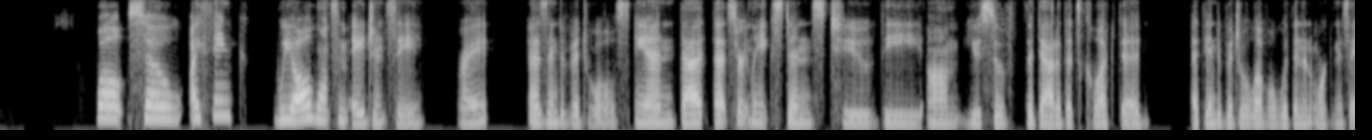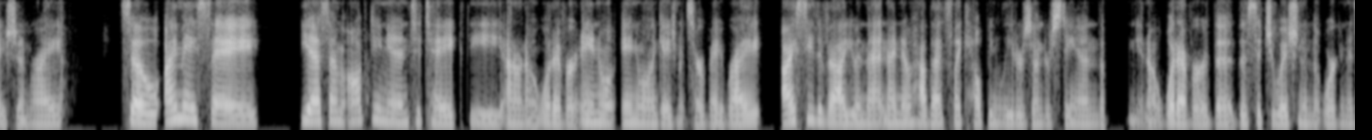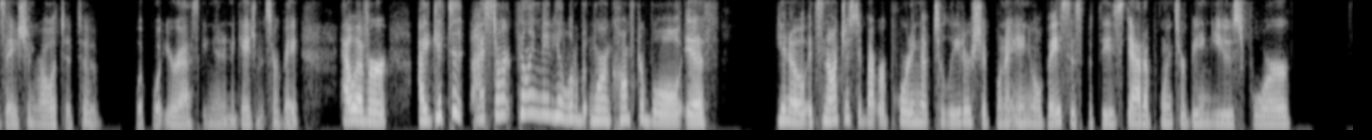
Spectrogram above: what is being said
Well, so I think we all want some agency, right? As individuals, and that that certainly extends to the um, use of the data that's collected at the individual level within an organization, right? So I may say, yes, I'm opting in to take the I don't know whatever annual annual engagement survey, right? I see the value in that, and I know how that's like helping leaders understand the you know whatever the the situation in the organization relative to what, what you're asking in an engagement survey. However, I get to, I start feeling maybe a little bit more uncomfortable if, you know, it's not just about reporting up to leadership on an annual basis, but these data points are being used for,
